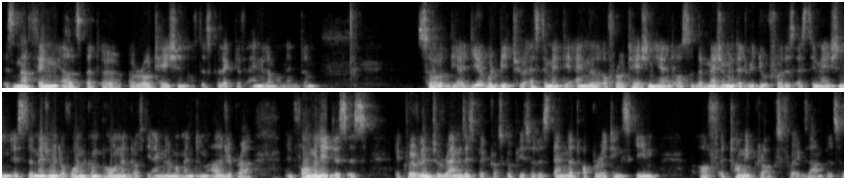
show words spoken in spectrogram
is nothing else but a, a rotation of this collective angular momentum. So the idea would be to estimate the angle of rotation here, and also the measurement that we do for this estimation is the measurement of one component of the angular momentum algebra. And formally, this is equivalent to Ramsey spectroscopy, so the standard operating scheme of atomic clocks, for example. So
